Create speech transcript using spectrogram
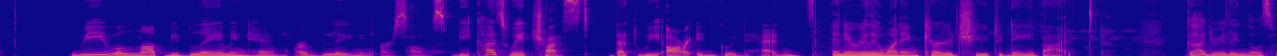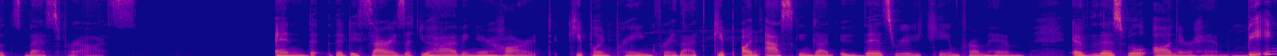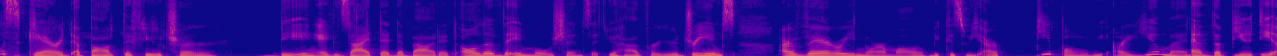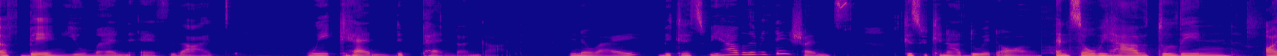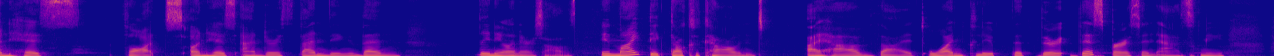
we will not be blaming Him or blaming ourselves because we trust that we are in good hands. And I really want to encourage you today that God really knows what's best for us and the desires that you have in your heart. Keep on praying for that. Keep on asking God if this really came from Him, if this will honor Him. Being scared about the future, being excited about it, all of the emotions that you have for your dreams are very normal because we are people, we are human. And the beauty of being human is that we can depend on God. You know why? Because we have limitations, because we cannot do it all. And so we have to lean on His thoughts, on His understanding, than leaning on ourselves. In my TikTok account, I have that one clip that there, this person asked me,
